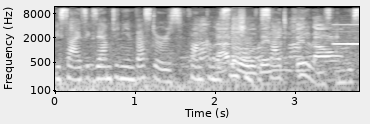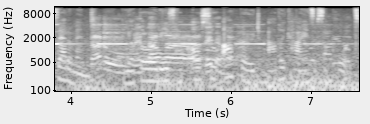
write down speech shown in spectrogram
Besides exempting investors from compensation for site clearance and resettlement, the authorities have also offered other kinds of support.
